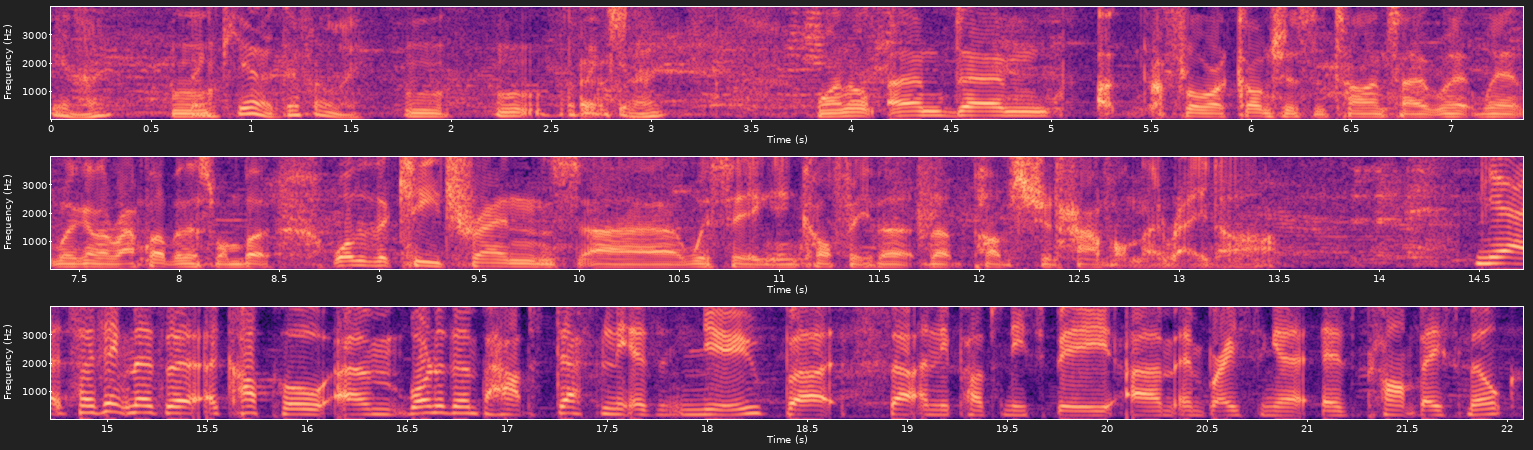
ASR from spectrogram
you know, I Mm. think yeah, definitely. I think you know. Why not? And um, uh, Flora, conscious of time, so we're, we're, we're going to wrap up with this one. But what are the key trends uh, we're seeing in coffee that, that pubs should have on their radar? Yeah, so I think there's a, a couple. Um, one of them perhaps definitely isn't new, but certainly pubs need to be um, embracing it. Is plant-based milk.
